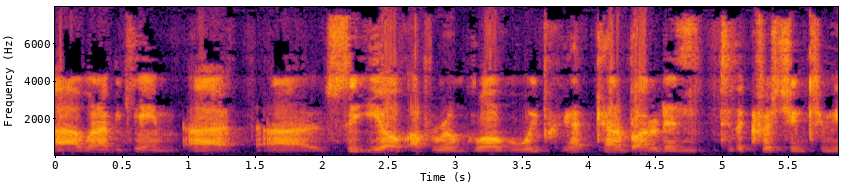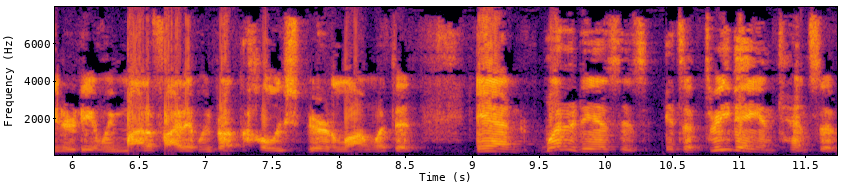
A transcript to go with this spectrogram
uh, when I became uh, uh, CEO of Upper Room Global, we kind of brought it into the Christian community and we modified it. And we brought the Holy Spirit along with it. And what it is is it's a three day intensive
